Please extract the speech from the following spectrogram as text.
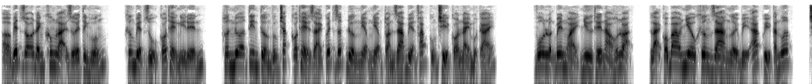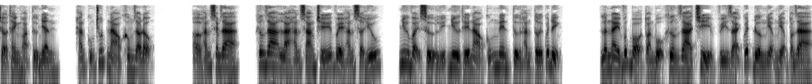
Ở biết rõ đánh không lại dưới tình huống, Khương biệt dụ có thể nghĩ đến, hơn nữa tin tưởng vững chắc có thể giải quyết rất đường nghiệm nghiệm toàn gia biện pháp cũng chỉ có này một cái. Vô luận bên ngoài như thế nào hỗn loạn, lại có bao nhiêu Khương gia người bị ác quỷ cắn ướt, trở thành hoạt tử nhân, hắn cũng chút nào không dao động. Ở hắn xem ra, Khương gia là hắn sáng chế về hắn sở hữu, như vậy xử lý như thế nào cũng nên từ hắn tới quyết định. Lần này vứt bỏ toàn bộ Khương gia chỉ vì giải quyết đường nghiệm nghiệm toàn gia,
